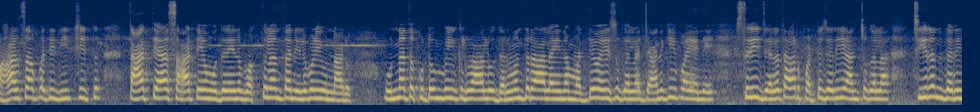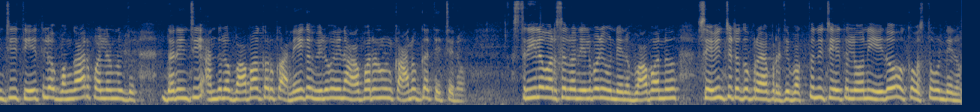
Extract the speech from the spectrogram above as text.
మహాసాపతి దీక్షిత్ తాత్య సాటే మొదలైన భక్తులంతా నిలబడి ఉన్నారు. ఉన్నత కుటుంబీకురాలు ధనవంతురాలైన మధ్య వయసు గల జానకీపై అనే స్త్రీ జలతారు పట్టుజరి అంచుగల చీరను ధరించి చేతిలో బంగారు పళ్ళెను ధరించి అందులో బాబా కొరకు అనేక విలువైన ఆభరణములు కానుగ్గా తెచ్చెను. స్త్రీల వరుసలో నిలబడి ఉండేను. బాబాను సేవించుటకు ప్ర ప్రతి భక్తుని చేతిలోని ఏదో ఒక వస్తువు ఉండేను.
